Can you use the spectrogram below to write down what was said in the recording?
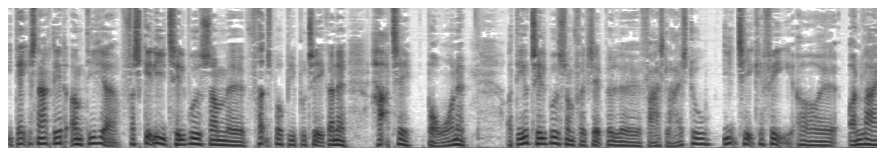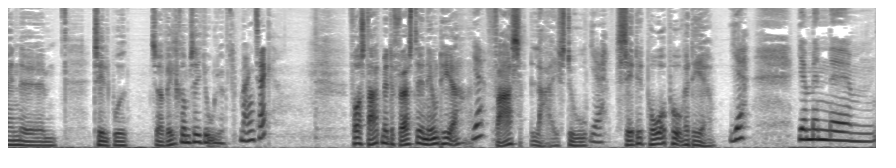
i dag snakke lidt om de her forskellige tilbud, som øh, Fredensborg Bibliotekerne har til borgerne. Og det er jo tilbud som for eksempel øh, Fars Lejestue, IT-café og øh, online øh, tilbud. Så velkommen til, Julia. Mange tak. For at starte med det første, jeg nævnte her. Ja. Fars Lejestue. Ja. Sæt et par ord på, hvad det er. Ja, jamen øh,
